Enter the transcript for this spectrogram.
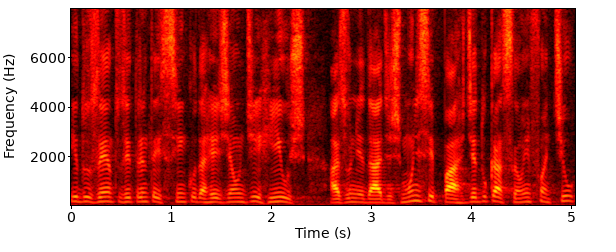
e 235 da região de Rios. As unidades municipais de educação infantil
